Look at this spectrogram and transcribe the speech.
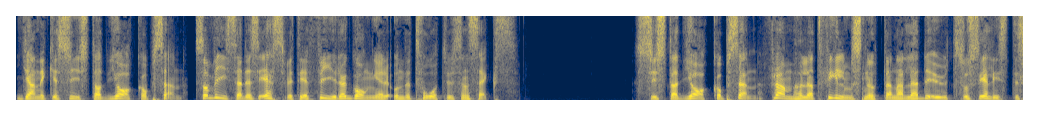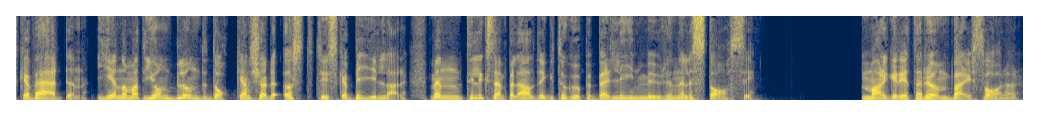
Jannike Systad Jakobsen, som visades i SVT fyra gånger under 2006. Systad Jakobsen framhöll att filmsnuttarna ledde ut socialistiska värden genom att John Blund-dockan körde östtyska bilar, men till exempel aldrig tog upp Berlinmuren eller Stasi. Margareta Rönnberg svarar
